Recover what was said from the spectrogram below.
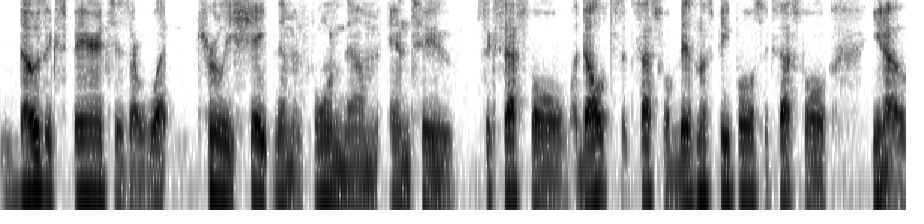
those experiences are what truly shape them and form them into successful adults successful business people successful you know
